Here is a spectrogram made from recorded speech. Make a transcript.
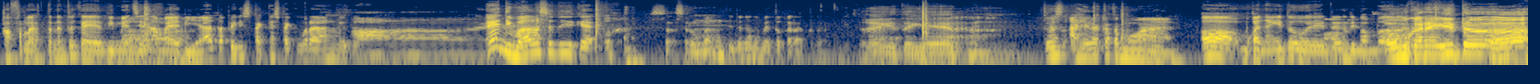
cover letter itu kayak di matchin sama dia tapi speknya spek orang gitu. Ah. Eh dibalas itu kayak oh seru banget itu kan sampai tukar-tukar gitu. Oh, gitu gitu. Terus akhirnya ketemuan. Oh, bukan yang itu, itu yang di Bumble. Oh, bukan yang itu. Oh.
